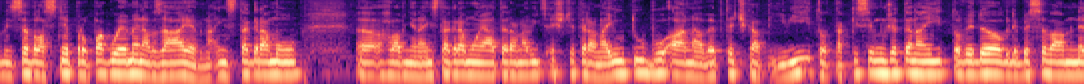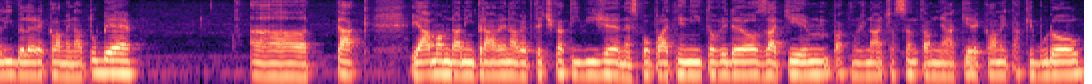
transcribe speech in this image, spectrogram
My se vlastně propagujeme navzájem na Instagramu, hlavně na Instagramu, já teda navíc ještě teda na YouTube a na web.tv, to taky si můžete najít to video, kdyby se vám nelíbily reklamy na tubě, tak já mám daný právě na web.tv, že je nespoplatněný to video zatím, pak možná časem tam nějaký reklamy taky budou,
